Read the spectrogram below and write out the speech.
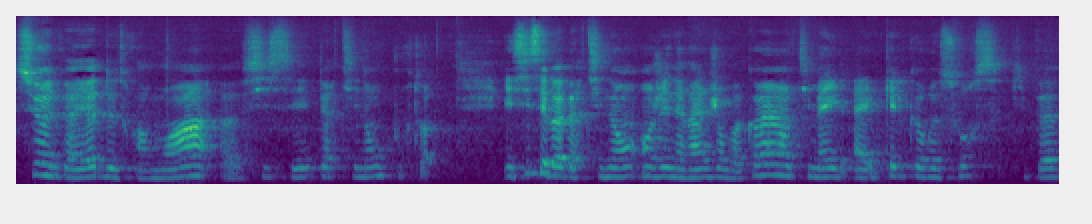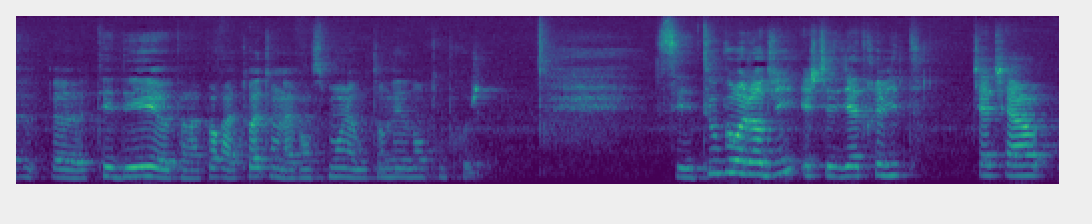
sur une période de 3 mois euh, si c'est pertinent pour toi. Et si c'est pas pertinent, en général, j'envoie quand même un petit mail avec quelques ressources qui peuvent euh, t'aider euh, par rapport à toi, ton avancement, là où tu en es dans ton projet. C'est tout pour aujourd'hui et je te dis à très vite. Ciao ciao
